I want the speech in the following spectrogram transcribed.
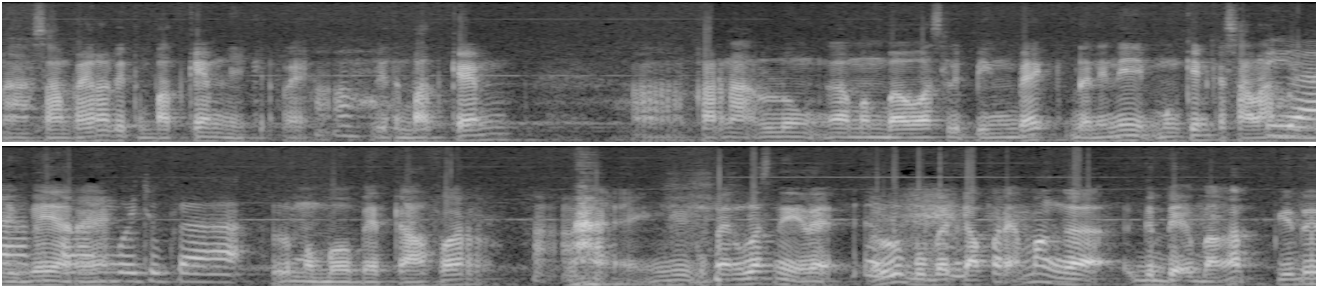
Nah, sampailah di tempat camp nih, Re. Uh-uh. Di tempat camp uh, karena lu nggak membawa sleeping bag dan ini mungkin kesalahan lu iya juga ya, Re. gue juga Lu membawa bed cover. Nah, ini pengen nih, Re. Lu bawa bed cover emang nggak gede banget gitu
